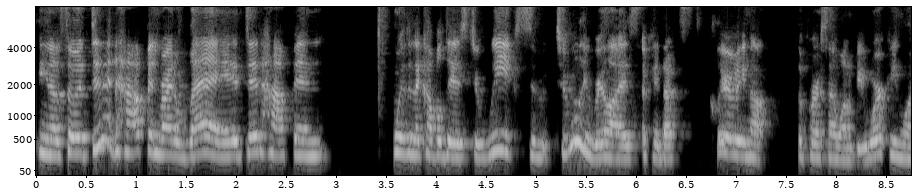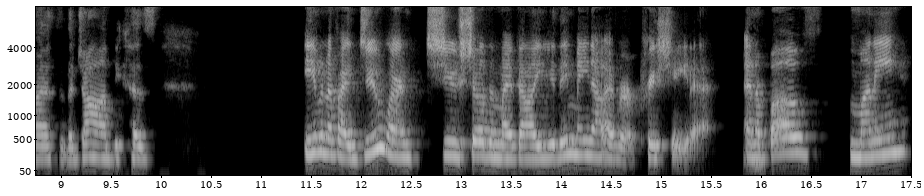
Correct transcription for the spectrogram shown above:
you know, so it didn't happen right away. It did happen within a couple days to weeks to, to really realize, okay, that's clearly not the person I want to be working with or the job because even if I do learn to show them my value, they may not ever appreciate it. And above money,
